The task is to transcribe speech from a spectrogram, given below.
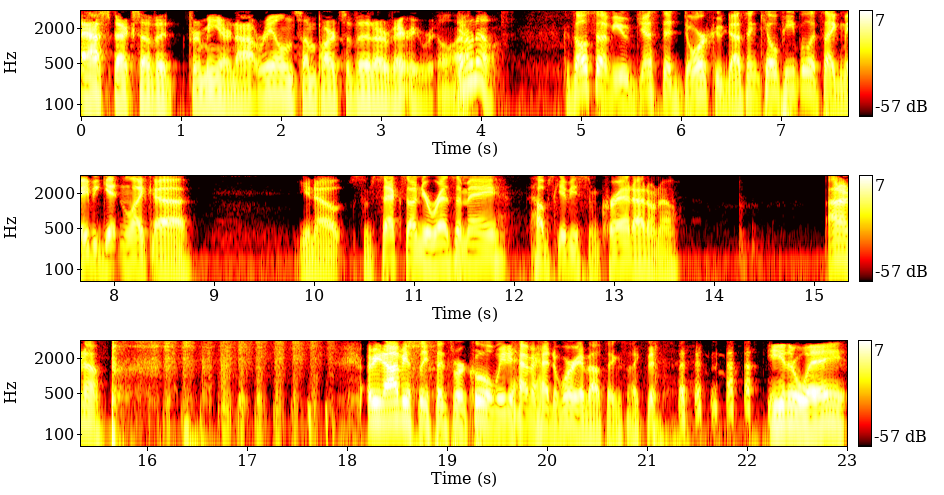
aspects of it for me are not real, and some parts of it are very real. I don't know. Because also, if you just a dork who doesn't kill people, it's like maybe getting like a, you know, some sex on your resume helps give you some cred. I don't know. I don't know. I mean, obviously, since we're cool, we haven't had to worry about things like this. Either way,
